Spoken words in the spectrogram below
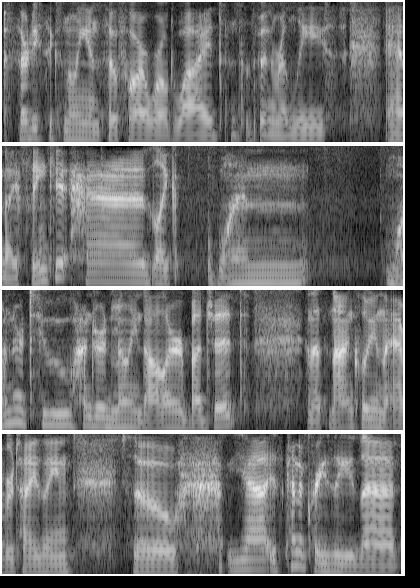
36 million so far worldwide since it's been released, and I think it had like one one or two hundred million dollar budget and that's not including the advertising so yeah it's kind of crazy that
